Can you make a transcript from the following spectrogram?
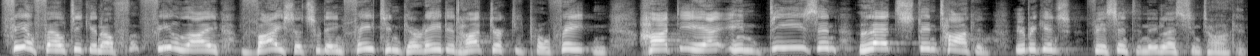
vielfältig und auf vielerlei Weise zu den Vätern geredet hat durch die Propheten, hat er in diesen letzten Tagen, übrigens, wir sind in den letzten Tagen,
